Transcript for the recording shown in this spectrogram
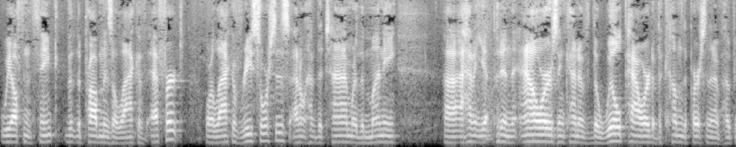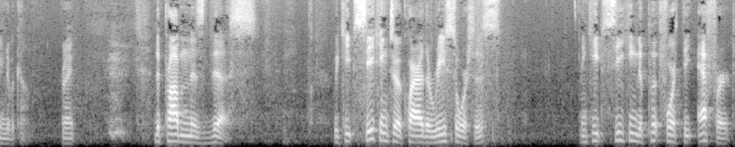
we often think that the problem is a lack of effort or a lack of resources. I don't have the time or the money uh, I haven't yet put in the hours and kind of the willpower to become the person that I'm hoping to become, right? The problem is this we keep seeking to acquire the resources and keep seeking to put forth the effort,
